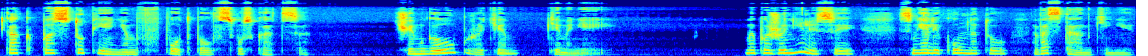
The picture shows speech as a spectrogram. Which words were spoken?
Как по ступеням в подпол спускаться. Чем глубже, тем темней. Мы поженились и сняли комнату в Останкине.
